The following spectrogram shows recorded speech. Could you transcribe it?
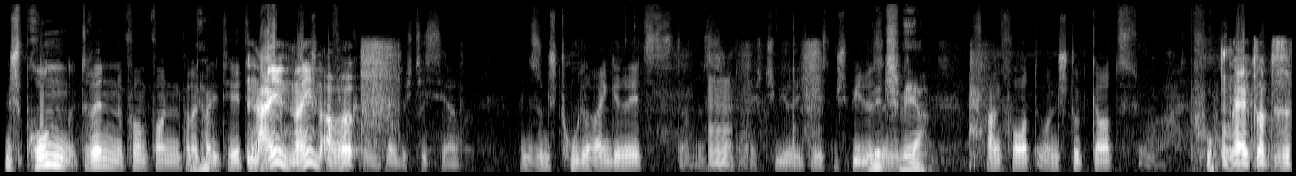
einen Sprung drin von, von, von der ja. Qualität. Nein, nein, aber. glaube ich, dieses Jahr. Wenn du so einen Strudel reingerätst, dann ist es mhm. halt echt schwierig. Die nächsten Spiele Wird sind schwer. Frankfurt und Stuttgart. Puh. Ja, ich glaube, das,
